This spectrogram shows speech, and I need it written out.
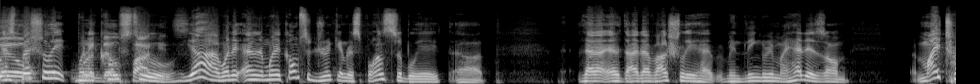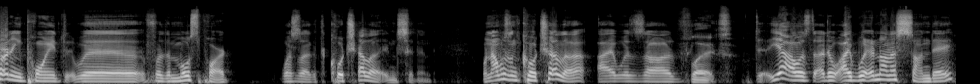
especially when it comes to pockets. yeah, when it and when it comes to drinking responsibly, uh, that I, that I've actually have been lingering in my head is um my turning point uh, for the most part was a Coachella incident. When I was in Coachella, I was uh, Flex. yeah, I was. I, I went on a Sunday.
